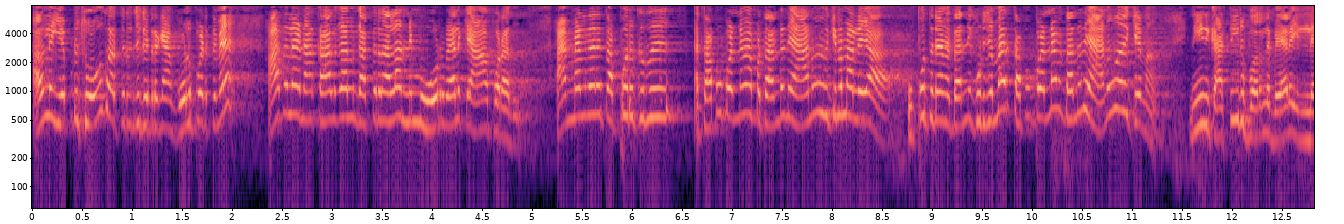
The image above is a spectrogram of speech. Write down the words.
அதுல எப்படி சொகுசா தெரிஞ்சுக்கிட்டு இருக்கேன் கொழுப்படுத்துவேன் அதுல நான் கால காலம் கத்துறதால நிம்ம ஒரு வேலைக்கு ஆக போறாது அதனால தப்பு இருக்குது அது தப்பு பண்ணா அப்ப தண்டனை அனுபவிக்கணுமா இல்லையா உப்பு தடவை தண்ணி குடிச்ச மாதிரி தப்பு பண்ணா தண்டனை அனுபவிக்கணும் நீ கத்திட்டு போறதுல வேலை இல்ல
